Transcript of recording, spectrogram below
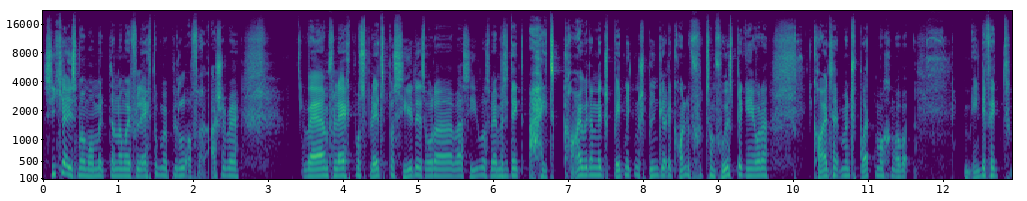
Sicher ist man momentan einmal vielleicht ein bisschen auf Rage, weil, weil einem vielleicht was blöds passiert ist oder weiß ich was, weil man sich denkt, ach, jetzt kann ich wieder nicht spät mit dem Spielen gehen oder kann ich zum Fußball gehen oder kann jetzt nicht meinen Sport machen, aber im Endeffekt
